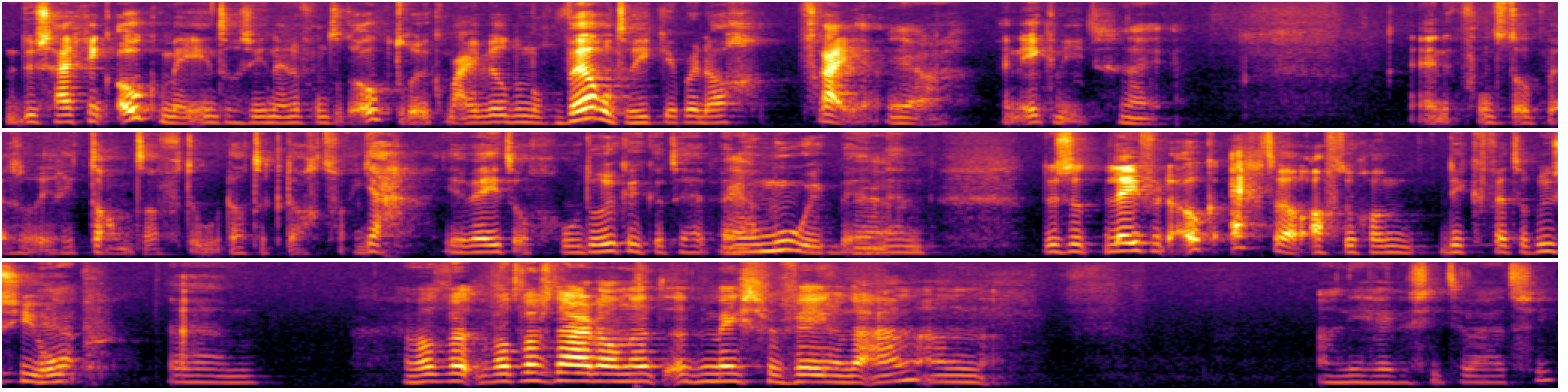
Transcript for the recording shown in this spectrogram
Dus hij ging ook mee in het gezin en hij vond het ook druk. Maar hij wilde nog wel drie keer per dag vrijen. ja. En ik niet. Nee. En ik vond het ook best wel irritant af en toe. Dat ik dacht van, ja, je weet toch hoe druk ik het heb en Ja. hoe moe ik ben. Ja. En, dus het leverde ook echt wel af en toe gewoon dikke vette ruzie Ja. op. Ehm, En wat, wat, wat was daar dan het, het meest vervelende aan, aan? Aan die hele situatie?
